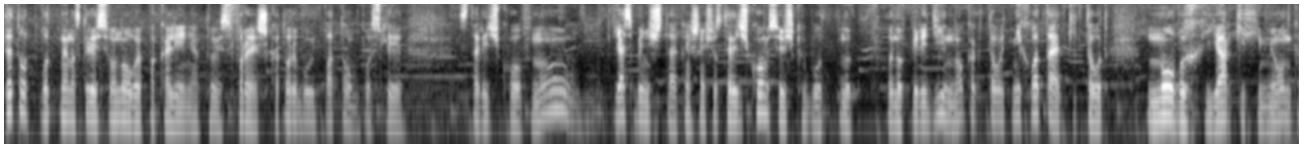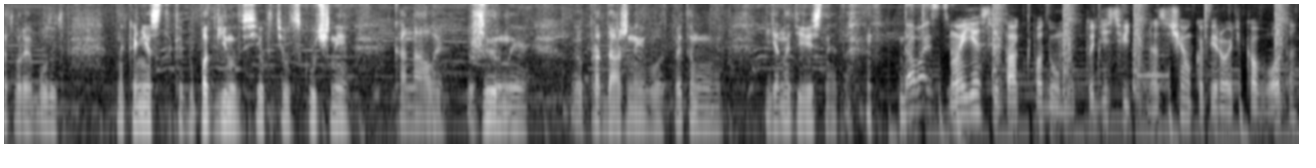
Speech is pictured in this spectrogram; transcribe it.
это вот, вот, наверное, скорее всего, новое поколение, то есть фреш, который будет потом, после старичков. Ну, я себя не считаю, конечно, еще старичком, все еще как бы ну, ну, впереди, но как-то вот не хватает каких-то вот новых ярких имен, которые будут наконец-то как бы подвинуть все вот эти вот скучные каналы, жирные, э, продажные, вот. Поэтому я надеюсь на это. Давай Но если так подумать, то действительно, зачем копировать кого-то,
